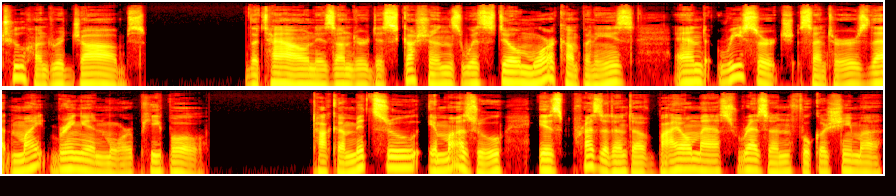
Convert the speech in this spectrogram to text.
200 jobs. The town is under discussions with still more companies and research centers that might bring in more people. Takamitsu Imazu is president of Biomass Resin Fukushima.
